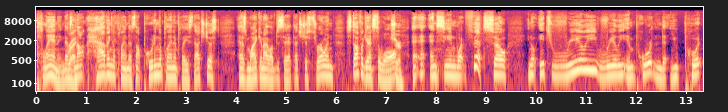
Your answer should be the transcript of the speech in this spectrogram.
planning. That's Right. not having a plan. That's not putting a plan in place. That's just, as Mike and I love to say it, that's just throwing stuff against the wall Sure. a- a- and seeing what fits. So, you know, it's really, really important that you put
